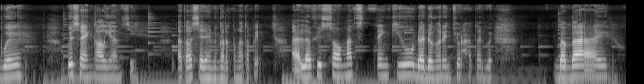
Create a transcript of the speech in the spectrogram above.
gue gue sayang kalian sih. Atau sih ada yang denger atau enggak tapi I love you so much. Thank you udah dengerin curhatan gue. Bye bye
